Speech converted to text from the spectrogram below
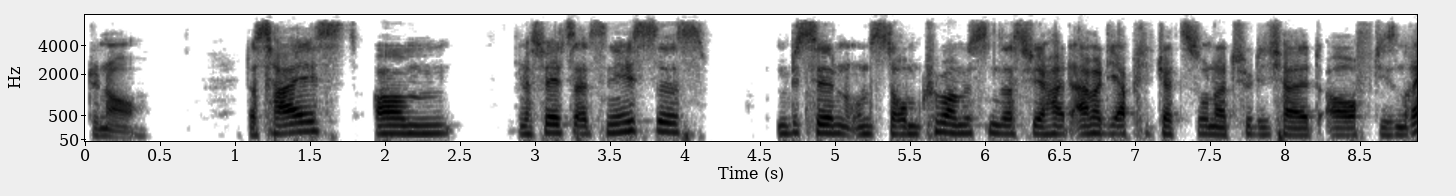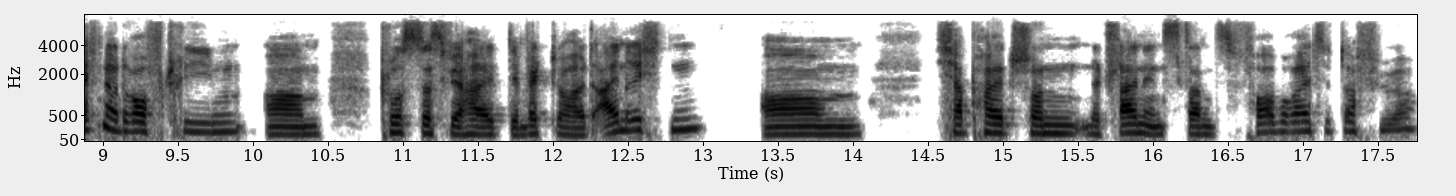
genau. Das heißt, ähm, dass wir jetzt als nächstes ein bisschen uns darum kümmern müssen, dass wir halt einmal die Applikation natürlich halt auf diesen Rechner drauf kriegen, ähm, plus dass wir halt den Vektor halt einrichten. Ähm, ich habe halt schon eine kleine Instanz vorbereitet dafür.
